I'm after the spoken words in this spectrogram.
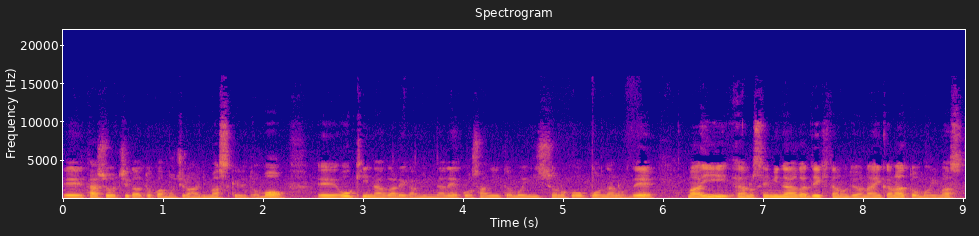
えー、多少違うところはもちろんありますけれども、えー、大きい流れがみんなねこう3人とも一緒の方向なので、まあ、いいあのセミナーができたのではないかなと思います。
